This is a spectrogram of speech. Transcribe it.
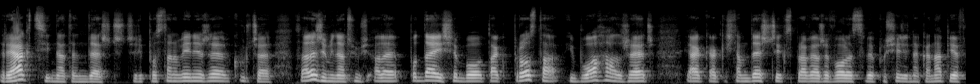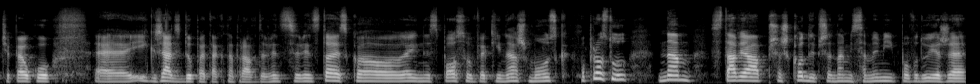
reakcji na ten deszcz, czyli postanowienie, że kurczę, zależy mi na czymś, ale poddaję się, bo tak prosta i była błaha rzecz, jak jakiś tam deszczyk sprawia, że wolę sobie posiedzieć na kanapie w ciepełku e, i grzać dupę tak naprawdę. Więc, więc to jest kolejny sposób, w jaki nasz mózg po prostu nam stawia przeszkody przed nami samymi, powoduje, że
